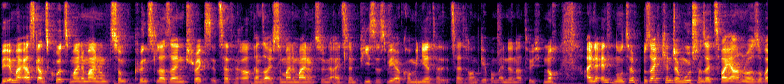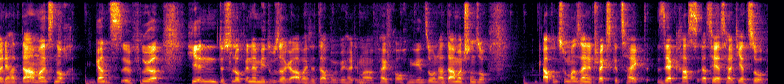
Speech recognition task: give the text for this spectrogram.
Wie immer erst ganz kurz meine Meinung zum Künstler, seinen Tracks etc. Dann sage ich so meine Meinung zu den einzelnen Pieces, wie er kombiniert hat etc. und gebe am Ende natürlich noch eine Endnote. Muss sagen, ich kenne Jamul schon seit zwei Jahren oder so, weil der hat damals noch, ganz äh, früher, hier in Düsseldorf in der Medusa gearbeitet, da wo wir halt immer Pfeif rauchen gehen so und hat damals schon so ab und zu mal seine Tracks gezeigt. Sehr krass, dass er es halt jetzt so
